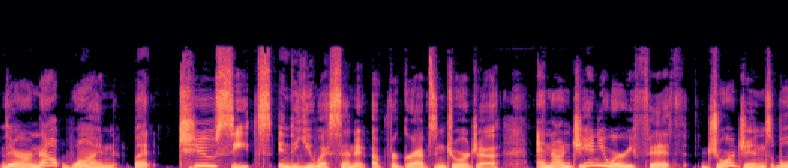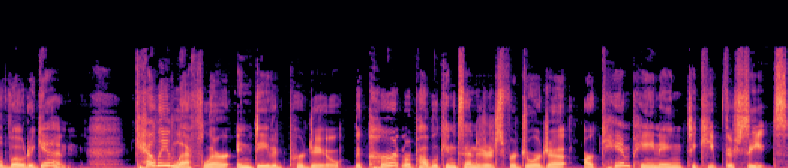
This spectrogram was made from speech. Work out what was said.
There are not one, but two seats in the U.S. Senate up for grabs in Georgia, and on January 5th, Georgians will vote again. Kelly Loeffler and David Perdue, the current Republican senators for Georgia, are campaigning to keep their seats.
